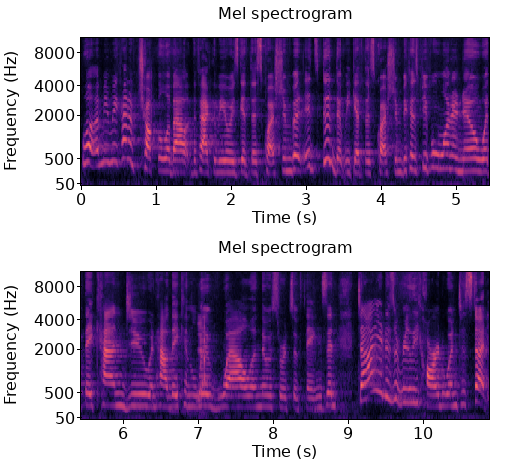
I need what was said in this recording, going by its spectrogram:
Well, I mean, we kind of chuckle about the fact that we always get this question, but it's good that we get this question because people want to know what they can do and how they can Yeah. live well and those sorts of things. And diet is a really hard one to study.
